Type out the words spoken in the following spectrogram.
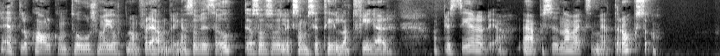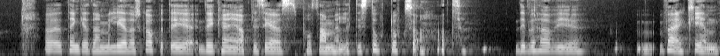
ett lokalkontor som har gjort någon förändring, alltså visa upp det och så, så liksom se till att fler applicerar det här på sina verksamheter också. Jag tänker att det här med ledarskapet, det, det kan ju appliceras på samhället i stort också. Att det behöver ju verkligen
